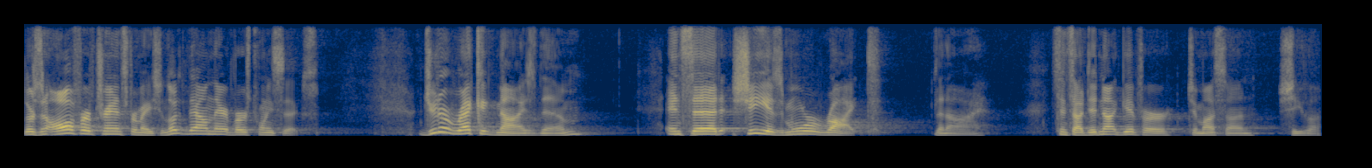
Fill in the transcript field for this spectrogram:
There's an offer of transformation. Look down there at verse 26. Judah recognized them and said, She is more right than I since I did not give her to my son Shelah.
